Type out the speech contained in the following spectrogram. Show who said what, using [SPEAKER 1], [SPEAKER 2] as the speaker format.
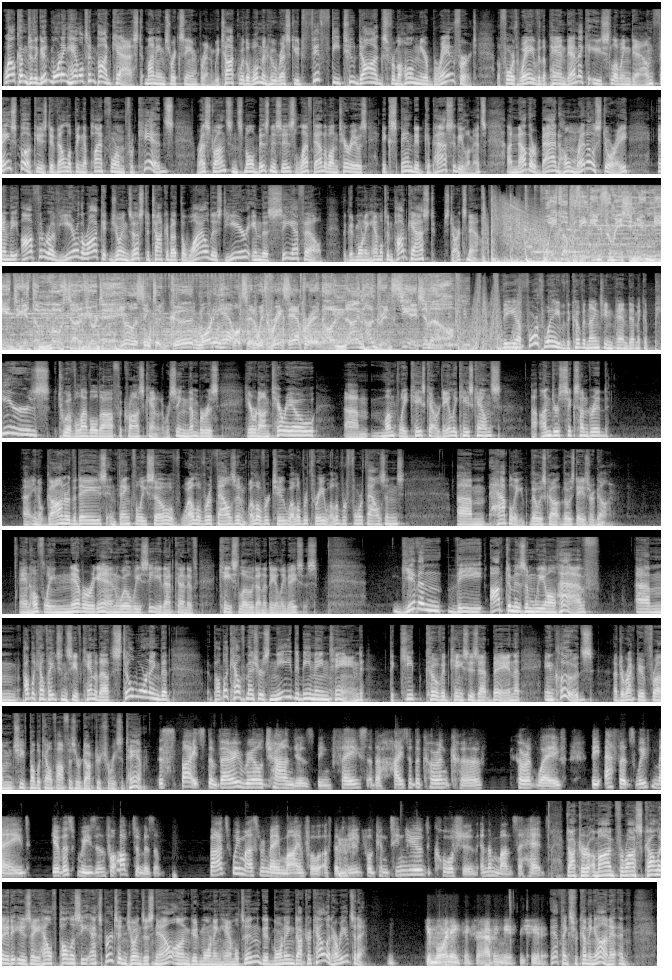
[SPEAKER 1] Welcome to the Good Morning Hamilton podcast. My name's Rick Zamperin. We talk with a woman who rescued 52 dogs from a home near Brantford. The fourth wave of the pandemic is slowing down. Facebook is developing a platform for kids. Restaurants and small businesses left out of Ontario's expanded capacity limits. Another bad home reno story. And the author of Year of the Rocket joins us to talk about the wildest year in the CFL. The Good Morning Hamilton podcast starts now.
[SPEAKER 2] Wake up with the information you need to get the most out of your day. You're listening to Good Morning Hamilton with Rick Zamperin on 900 CHML.
[SPEAKER 1] The uh, fourth wave of the COVID 19 pandemic appears to have leveled off across Canada. We're seeing numbers here in Ontario, um, monthly case count or daily case counts uh, under 600. Uh, you know, gone are the days, and thankfully so, of well over a thousand, well over two, well over three, well over four thousands um, happily those go- those days are gone. And hopefully, never again will we see that kind of caseload on a daily basis. Given the optimism we all have, um, Public Health Agency of Canada still warning that public health measures need to be maintained to keep COVID cases at bay, and that includes a directive from Chief Public Health Officer Dr. Theresa Tam.
[SPEAKER 3] Despite the very real challenges being faced at the height of the current curve, current wave, the efforts we've made give us reason for optimism. But we must remain mindful of the need for continued caution in the months ahead.
[SPEAKER 1] Dr. Ahmad Faraz Khalid is a health policy expert and joins us now on Good Morning Hamilton. Good morning, Dr. Khalid. How are you today?
[SPEAKER 4] Good morning. Thanks for having me. Appreciate it.
[SPEAKER 1] Yeah, thanks for coming on. I,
